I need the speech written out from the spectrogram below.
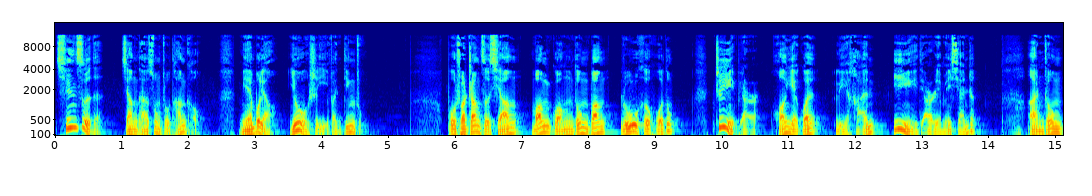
亲自的将他送出堂口，免不了又是一番叮嘱。不说张子强往广东帮如何活动，这边黄叶关李涵一点也没闲着，暗中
